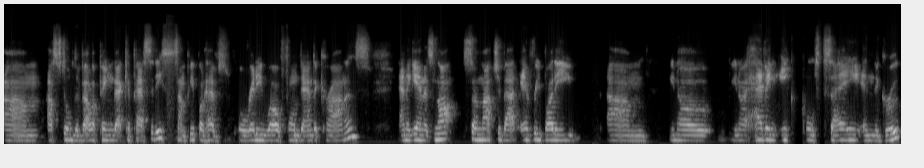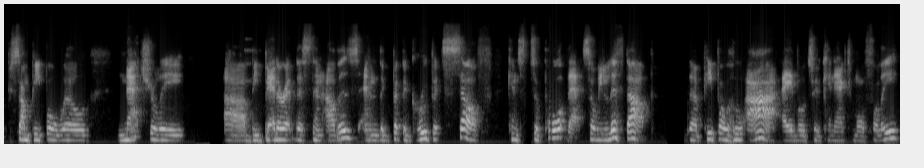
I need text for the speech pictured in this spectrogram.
um, are still developing that capacity. Some people have already well formed antahkaranas. And again, it's not so much about everybody um, you know, you know, having equal say in the group. Some people will naturally uh, be better at this than others, and the, but the group itself can support that. So we lift up the people who are able to connect more fully,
